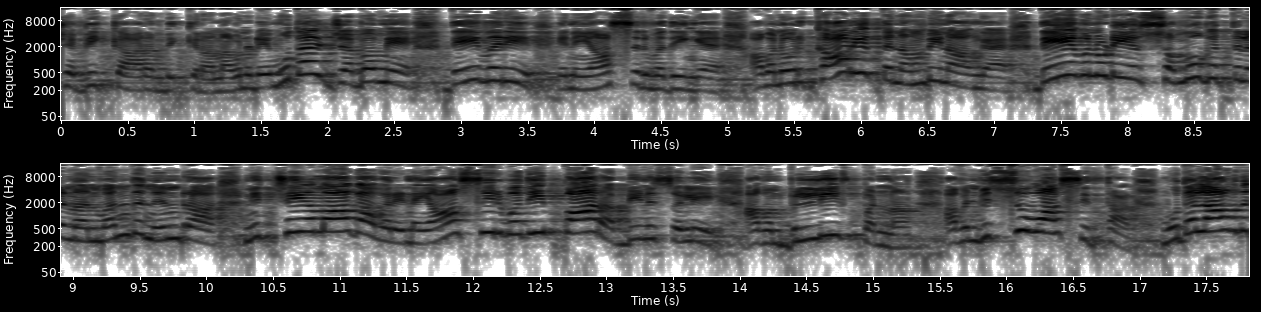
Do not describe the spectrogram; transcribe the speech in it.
ஜெபிக்க ஆரம்பிக்கிறான். அவனுடைய முதல் ஜெபமே தேவரீர் என்னை ஆசிர்வதிங்க. அவன் ஒரு காரியத்தை நம்பினாங்க. தேவன் தேவனுடைய சமூகத்துல நான் வந்து நின்றால் நிச்சயமாக அவர் என்னை ஆசீர்வதிப்பார் அப்படின்னு சொல்லி அவன் பிலீவ் பண்ணான். அவன் விசுவாசித்தான். முதலாவது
